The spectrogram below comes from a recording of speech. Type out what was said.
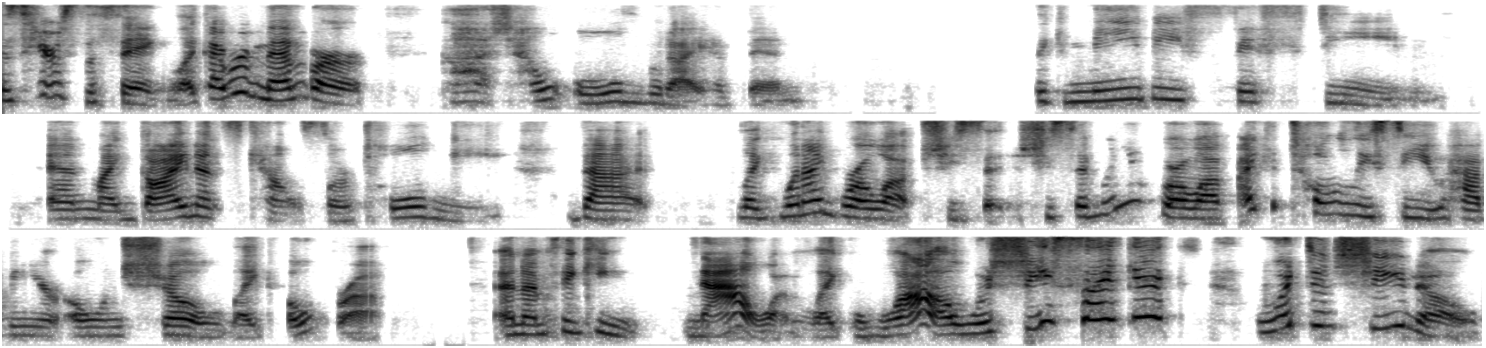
Because here's the thing like, I remember, gosh, how old would I have been? Like maybe 15. And my guidance counselor told me that like when I grow up, she said, she said, when you grow up, I could totally see you having your own show like Oprah. And I'm thinking now, I'm like, wow, was she psychic? What did she know?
